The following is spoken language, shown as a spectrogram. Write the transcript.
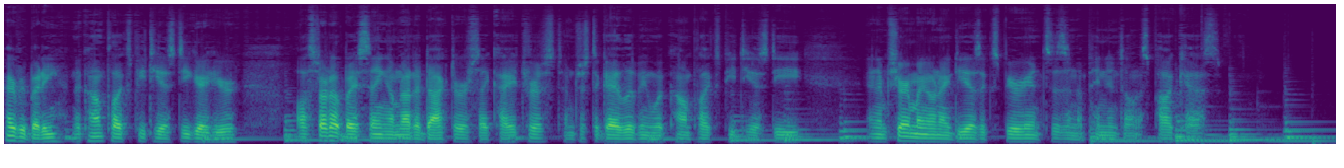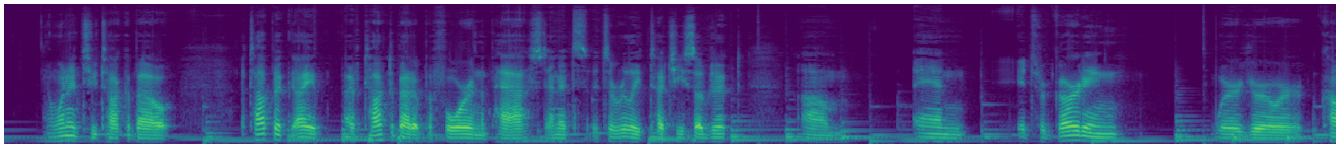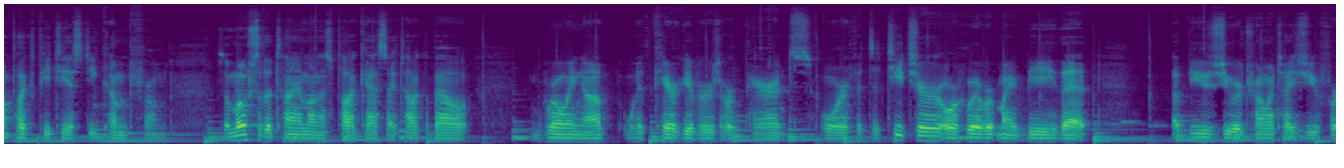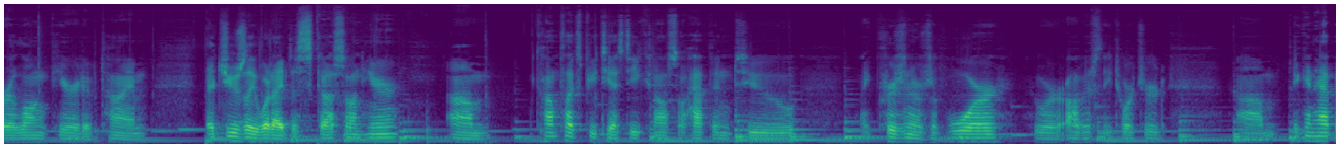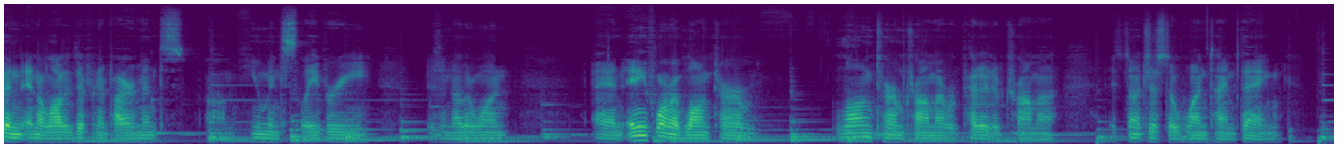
Hi, everybody. The complex PTSD guy here. I'll start out by saying I'm not a doctor or psychiatrist. I'm just a guy living with complex PTSD, and I'm sharing my own ideas, experiences, and opinions on this podcast. I wanted to talk about a topic I I've talked about it before in the past, and it's it's a really touchy subject, um, and it's regarding where your complex PTSD comes from. So, most of the time on this podcast, I talk about growing up with caregivers or parents, or if it's a teacher or whoever it might be that abused you or traumatized you for a long period of time. That's usually what I discuss on here. Um, complex PTSD can also happen to like prisoners of war who are obviously tortured. Um, it can happen in a lot of different environments. Um, human slavery is another one and any form of long-term long-term trauma repetitive trauma it's not just a one-time thing.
